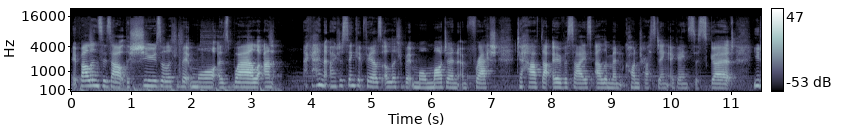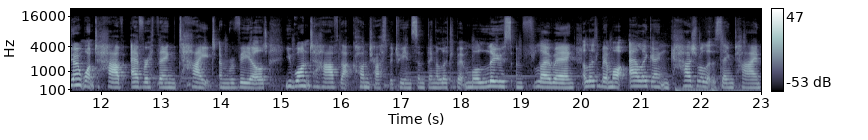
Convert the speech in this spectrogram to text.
It balances out the shoes a little bit more as well and again, I just think it feels a little bit more modern and fresh to have that oversized element contrasting against the skirt. You don't want to have everything tight and revealed. You want to have that contrast between something a little bit more loose and flowing, a little bit more elegant and casual at the same time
